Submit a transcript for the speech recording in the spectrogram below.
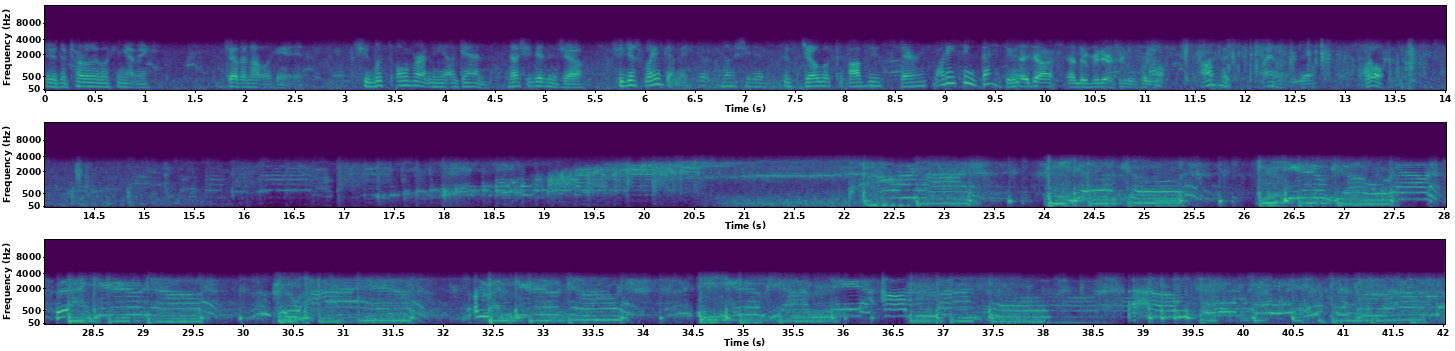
Dude, they're totally looking at me. Joe, they're not looking at you. She looked over at me again. No, she didn't, Joe. She just waved at me. No, she didn't. Does Joe look obvious staring? Why do you think that, dude? Hey guys, got a new video shooting for you. Oh, obvious. Finally. Yeah. Cool. But you don't. You got me on my toes. I'm tiptoeing into the love,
